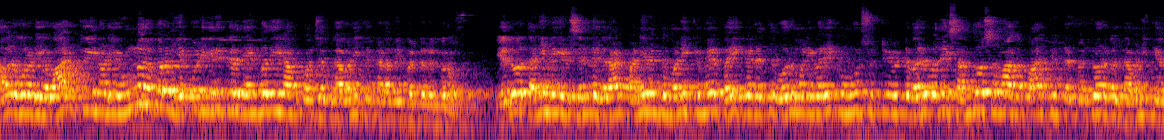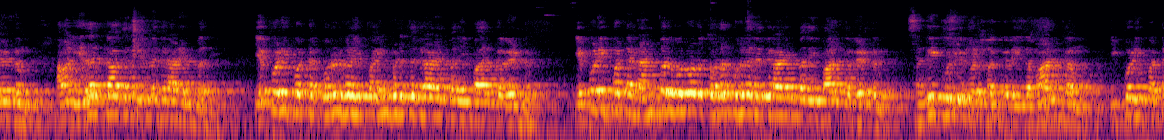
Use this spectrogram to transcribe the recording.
அவர்களுடைய வாழ்க்கையினுடைய இன்னொரு புறம் எப்படி இருக்கிறது என்பதை நாம் கொஞ்சம் கவனிக்க கடமைப்பட்டிருக்கிறோம். ஏதோ தனிமையில் செல்லுகிறான் பன்னிரண்டு மணிக்கு மேல் பைக் எடுத்து ஒரு மணி வரைக்கும் ஊர் சுற்றிவிட்டு வருவதை சந்தோஷமாக பார்க்கின்ற பெற்றோர்கள் கவனிக்க வேண்டும். அவன் எதற்காக செல்லுகிறான் என்பதை எப்படிப்பட்ட பொருள்களை பயன்படுத்துகிறான் என்பதை பார்க்க வேண்டும். எப்படிப்பட்ட நண்பர்களோடு தொடர்புகள் இருக்கிறார் என்பதை பார்க்க வேண்டும். சங்கைக்குரிய பெருமக்கள் இந்த மார்க்கம் இப்படிப்பட்ட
